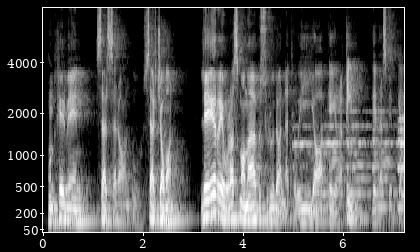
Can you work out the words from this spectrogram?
هون خێر بێن سەر سەران بوو سەرچەوان لێ ڕێ و ڕەسما مە بە سرودا نەتەوەی یا ئێ ڕەقی لێ دەس پێ بکەن.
